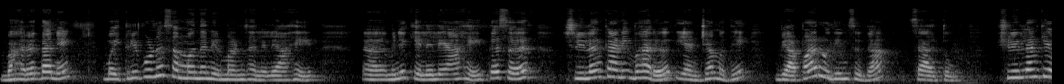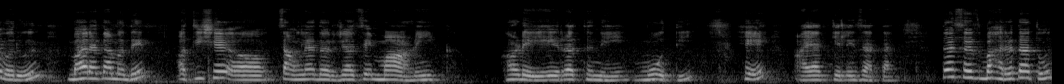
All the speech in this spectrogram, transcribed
भारताने मैत्रीपूर्ण संबंध निर्माण झालेले आहेत म्हणजे केलेले आहे. तसंच श्रीलंका आणि भारत यांच्यामध्ये व्यापार उदीमसुद्धा चालतो. श्रीलंकेवरून भारतामध्ये अतिशय चांगल्या दर्जाचे माणिक खडे रत्ने मोती हे आयात केले जातात. तसंच भारतातून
